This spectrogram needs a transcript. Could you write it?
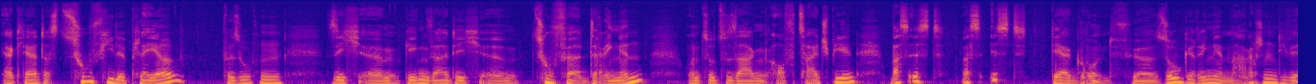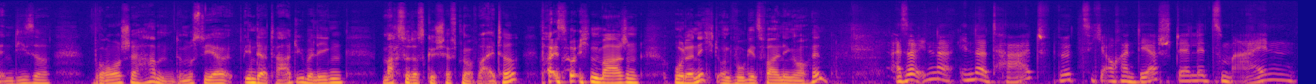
erklärt, dass zu viele Player versuchen, sich ähm, gegenseitig ähm, zu verdrängen und sozusagen auf Zeit spielen. Was ist, was ist der Grund für so geringe Margen, die wir in dieser Branche haben? Du musst dir ja in der Tat überlegen, machst du das Geschäft noch weiter bei solchen Margen oder nicht? Und wo geht es vor allen Dingen auch hin? Also in der, in der Tat wirkt sich auch an der Stelle zum einen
